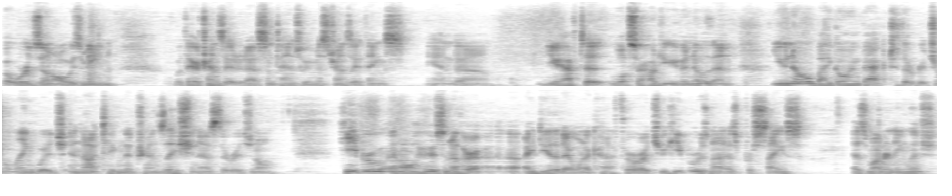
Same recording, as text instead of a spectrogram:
but words don't always mean what they are translated as. Sometimes we mistranslate things. And uh, you have to, well, so how do you even know then? You know by going back to the original language and not taking the translation as the original. Hebrew, and all, here's another uh, idea that I want to kind of throw at you. Hebrew is not as precise as modern English.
